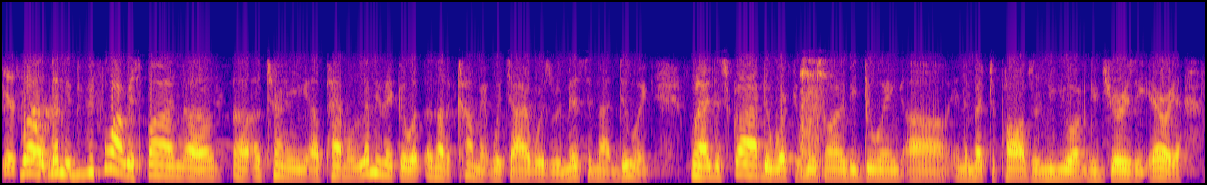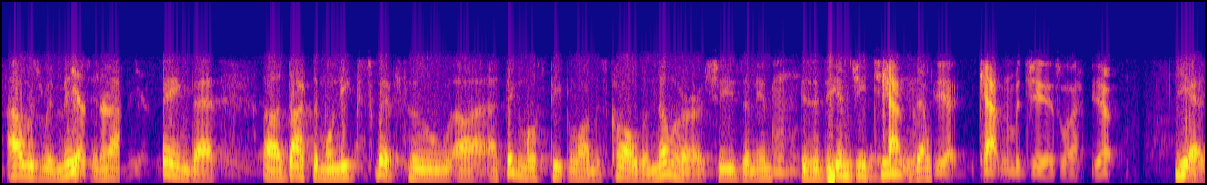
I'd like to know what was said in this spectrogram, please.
Yes. Well, sir. let me before I respond, uh, uh, Attorney uh, Pamela. Let me make a, another comment, which I was remiss in not doing when I described the work that we're going to be doing uh, in the metropolitan New York, New Jersey area. I was remiss yes, in not saying that uh, Dr. Monique Swift, who uh, I think most people on this call will know her. She's an M- mm-hmm. is it the MGT? Captain, is that... Yeah, Captain Majiz. Well, yep. Yes,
